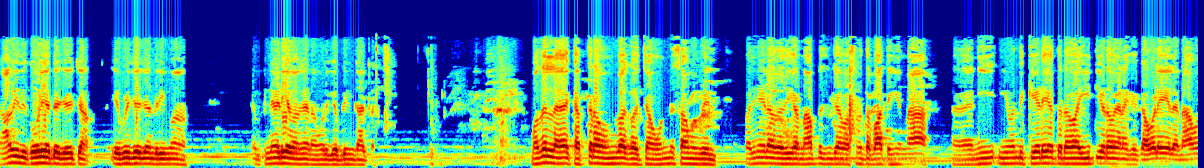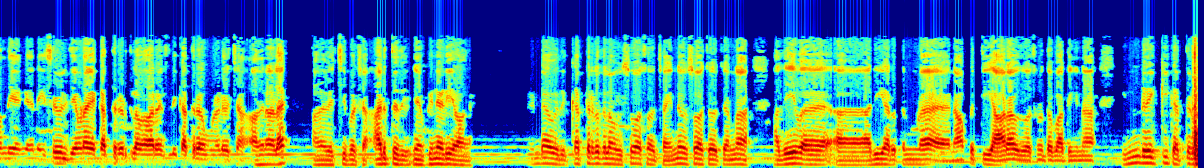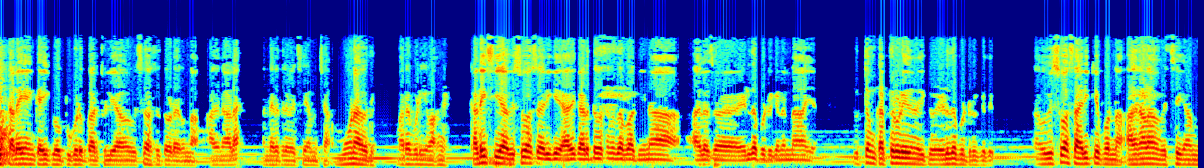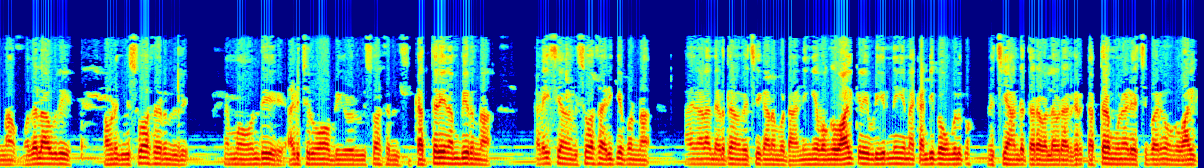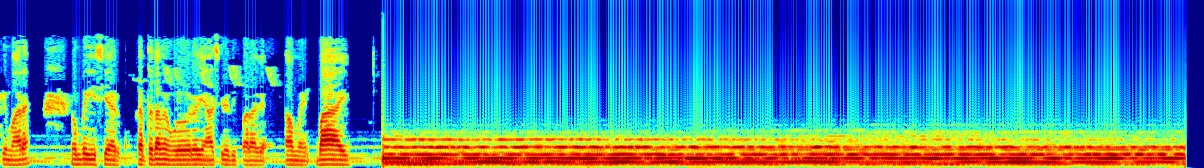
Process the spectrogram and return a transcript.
தாவிது கோலியாத்தை ஜெயிச்சான். எப்படி ஜெயிச்சான் தெரியுமா? பின்னாடியே வாங்க நான் உங்களுக்கு எப்படின்னு காட்டுறேன். முதல்ல கத்தரை முன்பாக வச்சான். ஒன்னு சாமுவேல் பதினேழாவது அதிகாரம் நாற்பத்தஞ்சாவது வசனத்தை பாத்தீங்கன்னா நீ நீ வந்து கேடயத்தோடவா ஈட்டியோடவா எனக்கு கவலையே இல்லை. நான் வந்து எங்க இசைவில் இஸ்ரேல் தேவனா என் கத்திர இடத்துல வரேன்னு சொல்லி கத்திர முன்னாடி வச்சான். அதனால அவன் வெற்றி பெற்றான். அடுத்தது என் பின்னாடியே வாங்க. ரெண்டாவது கத்திரத்துல விசுவாசம் வச்சான். என்ன விசுவாசம் வச்சான்னா அதே வ- அதிகாரத்தினோட நாற்பத்தி ஆறாவது வசனத்தை பாத்தீங்கன்னா இன்றைக்கு கத்திர தலையை என் கைக்கு ஒப்பு கொடுப்பார் சொல்லி அவன் விசுவாசத்தோட இருந்தான். அதனால அந்த இடத்துல வச்சு அமைச்சான். மூணாவது மறுபடியும் வாங்க. கடைசியா விசுவாச அறிக்கை அதுக்கு அடுத்த வசனத்தை பாத்தீங்கன்னா அதுல எழுதப்பட்டிருக்கு என்னன்னா யுத்தம் கத்தருடைய எழுதப்பட்டிருக்குது. அவன் விசுவாச அறிக்கை பண்ணான் அதனால அவன் வச்சு முதலாவது அவனுக்கு விசுவாசம் இருந்தது. நம்ம வந்து அடிச்சிருவோம் அப்படிங்கிற ஒரு விசுவாசம் இருந்துச்சு. கத்தரை நம்பி இருந்தான். கடைசி அவன் விசுவாச அறிக்கை பண்ணான். அதனால அந்த இடத்துல அவன் வச்சு காணப்பட்டான் நீங்க உங்க வாழ்க்கையில இப்படி இருந்தீங்கன்னா கண்டிப்பா உங்களுக்கும் வச்சு ஆண்ட தர வல்லவரா இருக்காரு. கத்தரை முன்னாடி வச்சு பாருங்க உங்க வாழ்க்கை மாற ரொம்ப ஈஸியா இருக்கும். கத்த தான் உங்களை ஆசீர்வதிப்பாராக. ஆமென். பாய்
